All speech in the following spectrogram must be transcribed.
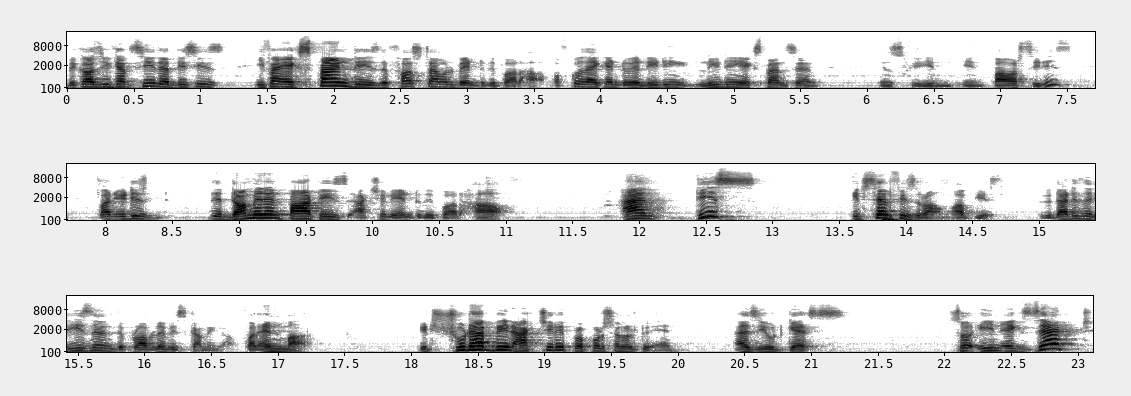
because you can see that this is if I expand this the first term will be n to the power half. Of course I can do a leading leading expansion in, in, in power series but it is the dominant part is actually n to the power half. And this itself is wrong obviously. That is the reason the problem is coming up for n-mer. It should have been actually proportional to n as you would guess. So in exact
